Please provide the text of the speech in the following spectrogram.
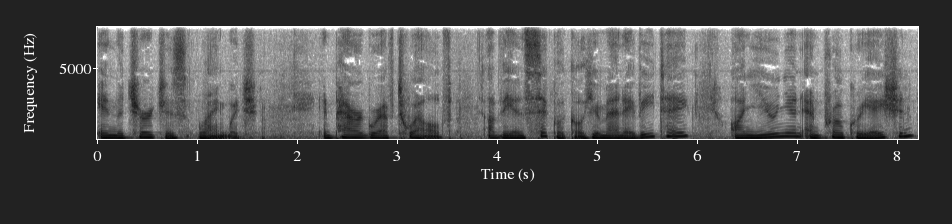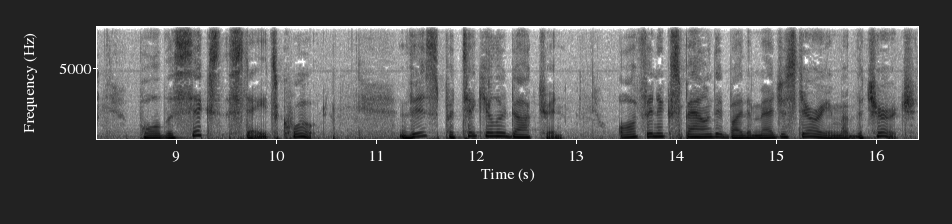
in the church's language. In paragraph 12, of the encyclical Humanae Vitae on union and procreation, Paul VI states, quote, This particular doctrine, often expounded by the magisterium of the Church,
